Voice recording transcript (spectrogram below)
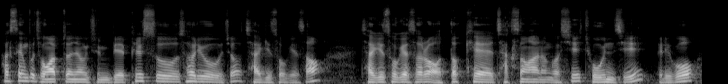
학생부 종합 전형 준비의 필수 서류죠. 자기소개서. 자기소개서를 어떻게 작성하는 것이 좋은지 그리고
